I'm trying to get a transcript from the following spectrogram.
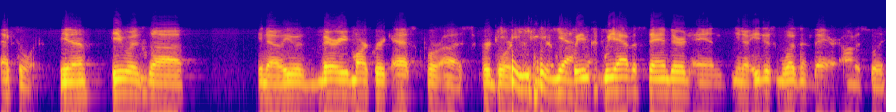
excellent. You know, he was. uh you know, he was very Mark Richt esque for us, for Georgia. Yeah. We we have a standard and you know, he just wasn't there, honestly.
